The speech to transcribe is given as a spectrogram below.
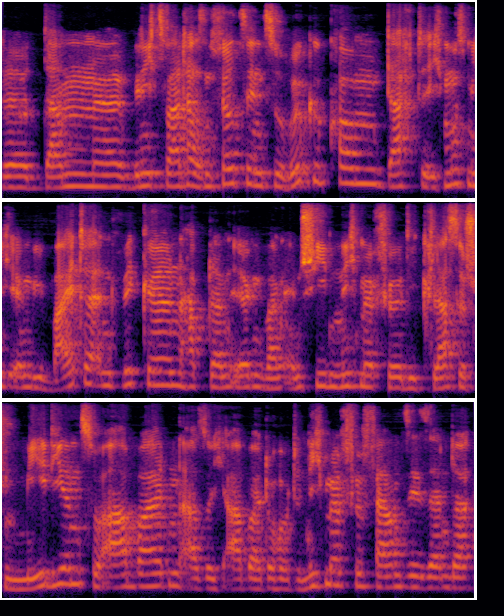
äh, dann äh, bin ich 2014 zurückgekommen, dachte, ich muss mich irgendwie weiterentwickeln, habe dann irgendwann entschieden, nicht mehr für die klassischen Medien zu arbeiten. Also ich arbeite heute nicht mehr für Fernsehsender,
